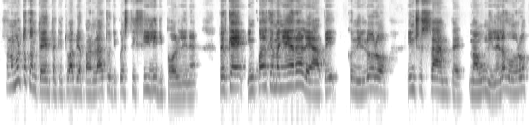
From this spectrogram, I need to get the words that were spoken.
Sono molto contenta che tu abbia parlato di questi fili di polline, perché in qualche maniera le api, con il loro incessante ma umile lavoro,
